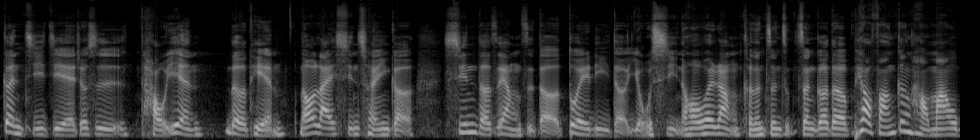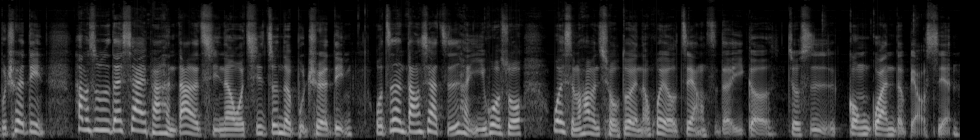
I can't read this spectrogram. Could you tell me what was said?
更集结，就是讨厌。乐天，然后来形成一个新的这样子的对立的游戏，然后会让可能整整个的票房更好吗？我不确定，他们是不是在下一盘很大的棋呢？我其实真的不确定，我真的当下只是很疑惑，说为什么他们球队呢会有这样子的一个就是公关的表现。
